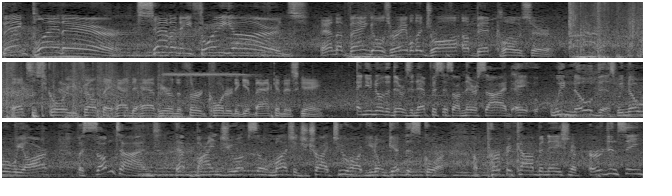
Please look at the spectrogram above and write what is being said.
big play there. 73 yards. And the Bengals are able to draw a bit closer. That's the score you felt they had to have here in the third quarter to get back in this game. And you know that there was an emphasis on their side. Hey, we know this. We know where we are. But sometimes that binds you up so much that you try too hard, you don't get the score. A perfect combination of urgency,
